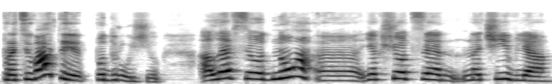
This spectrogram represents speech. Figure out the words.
працювати подружжю, але все одно, е, якщо це ночівля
